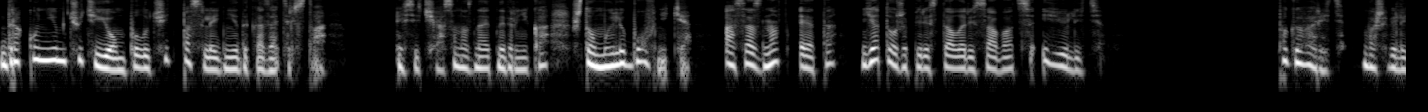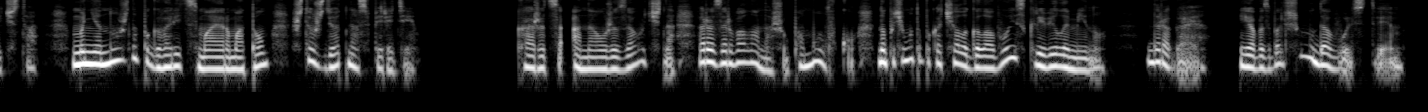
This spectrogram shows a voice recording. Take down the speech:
драконьим чутьем получить последние доказательства. И сейчас она знает наверняка, что мы любовники. Осознав это, я тоже перестала рисоваться и юлить. Поговорить, Ваше Величество. Мне нужно поговорить с Майером о том, что ждет нас впереди. Кажется, она уже заочно разорвала нашу помолвку, но почему-то покачала головой и скривила мину. Дорогая, я бы с большим удовольствием,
